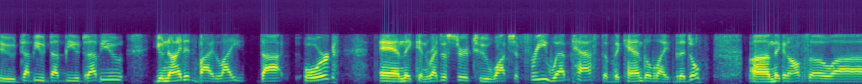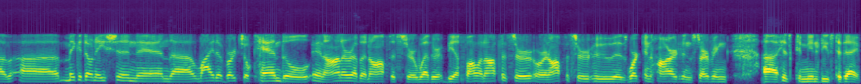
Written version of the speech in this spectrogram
to www.unitedbylight.org and they can register to watch a free webcast of the Candlelight Vigil. Um, they can also uh, uh, make a donation and uh, light a virtual candle in honor of an officer, whether it be a fallen officer or an officer who is working hard and serving uh, his communities today.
